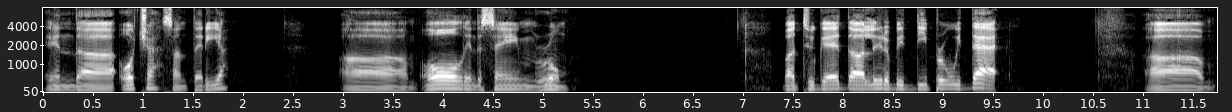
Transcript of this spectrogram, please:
and the ocha, santeria, um, all in the same room. But to get a little bit deeper with that, um,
